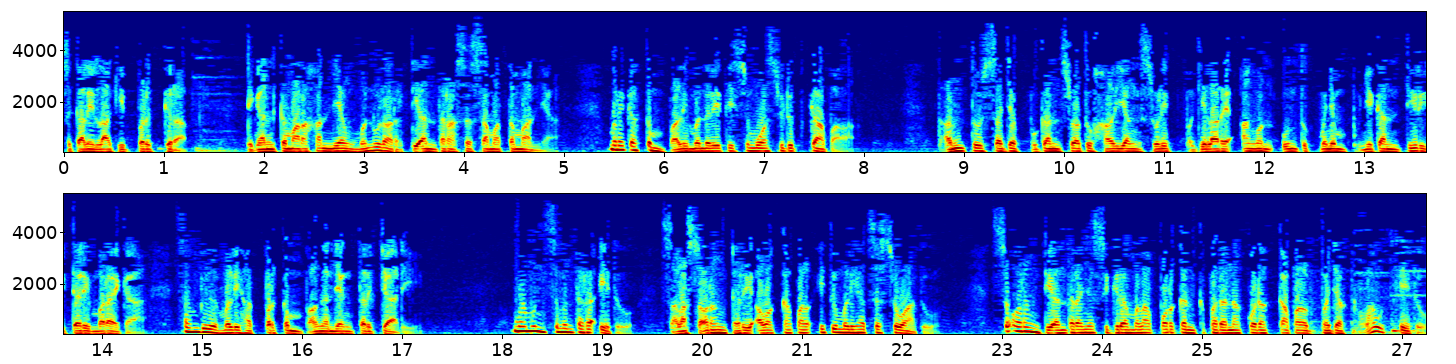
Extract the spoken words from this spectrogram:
Sekali lagi bergerak. Dengan kemarahan yang menular di antara sesama temannya, mereka kembali meneliti semua sudut kapal. Tentu saja bukan suatu hal yang sulit bagi Lare Angon untuk menyembunyikan diri dari mereka sambil melihat perkembangan yang terjadi. Namun sementara itu, salah seorang dari awak kapal itu melihat sesuatu. Seorang di antaranya segera melaporkan kepada nakoda kapal bajak laut itu.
